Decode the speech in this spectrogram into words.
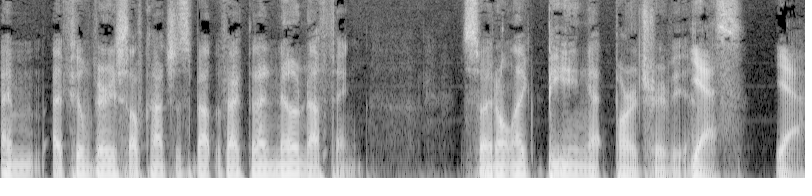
I'm I feel very self conscious about the fact that I know nothing, so I don't like being at bar trivia. Yes. Yeah.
